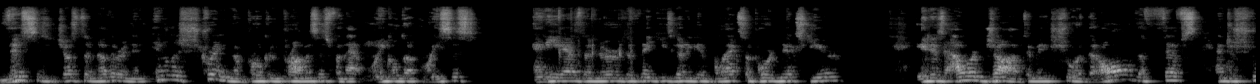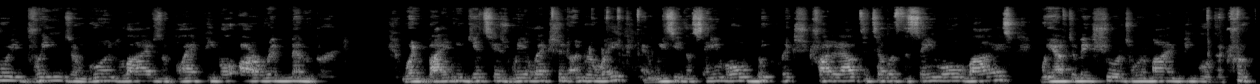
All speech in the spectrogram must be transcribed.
This is just another in an endless string of broken promises from that wrinkled up racist. And he has the nerve to think he's going to get black support next year. It is our job to make sure that all the thefts and destroyed dreams and ruined lives of black people are remembered when Biden gets his reelection underway and we see the same old bootlicks trotted out to tell us the same old lies, we have to make sure to remind people of the truth.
